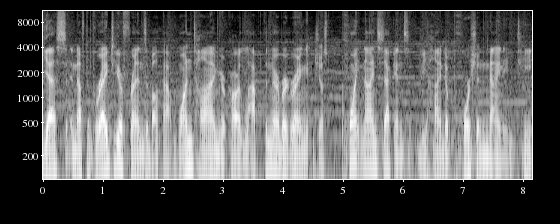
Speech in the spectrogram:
Yes, enough to brag to your friends about that one time your car lapped the Nürburgring just 0.9 seconds behind a Porsche 918.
